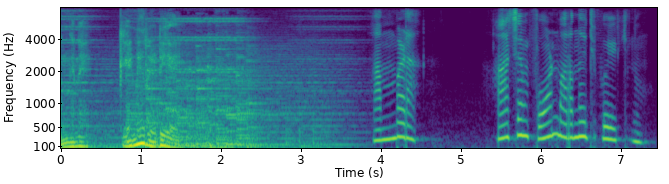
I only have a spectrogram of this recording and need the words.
അങ്ങനെ കെണി റെഡിയായി. അമ്പട. ആശൻ ഫോൺ മറന്നു വെച്ച് പോയിരിക്കുന്നു.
